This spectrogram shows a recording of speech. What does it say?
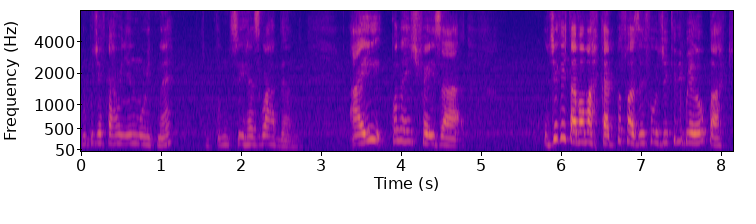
não podia ficar reunindo muito, né? Todo mundo se resguardando. Aí, quando a gente fez a. O dia que estava marcado para fazer foi o dia que liberou o parque.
